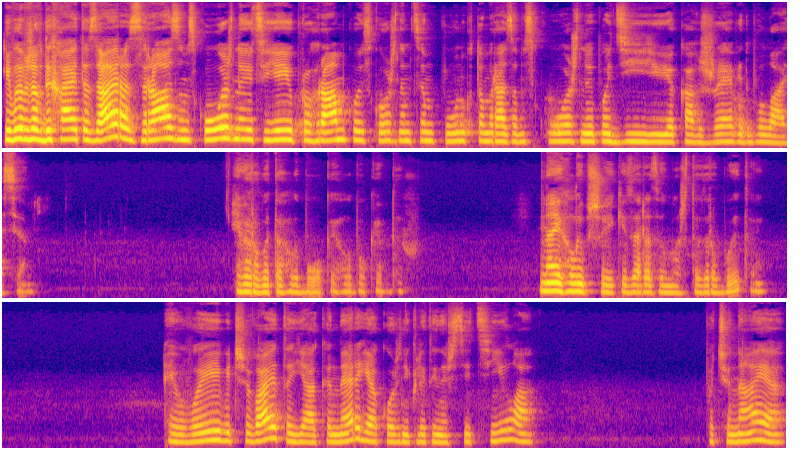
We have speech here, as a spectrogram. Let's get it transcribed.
І ви вже вдихаєте зараз разом з кожною цією програмкою, з кожним цим пунктом, разом з кожною подією, яка вже відбулася. І ви робите глибокий, глибокий вдих. Найглибший, який зараз ви можете зробити. І ви відчуваєте, як енергія кожній клітиночці тіла починає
